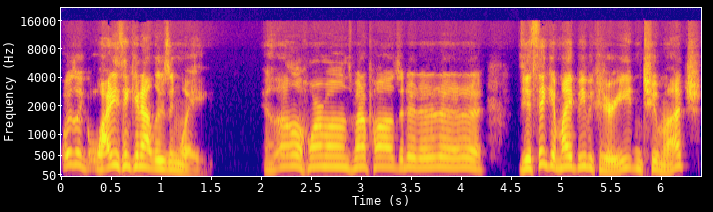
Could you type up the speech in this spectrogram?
I was like, why do you think you're not losing weight? You know, oh, hormones, menopause. Da, da, da, do you think it might be because you're eating too much?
